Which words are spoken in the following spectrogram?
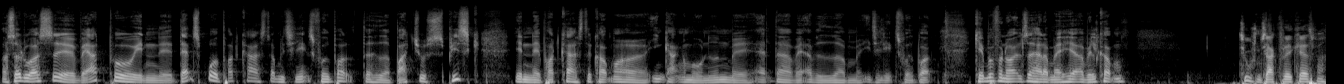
Og så er du også øh, vært på en øh, dansksproget podcast om italiensk fodbold, der hedder Baccios Pisk. En øh, podcast, der kommer en gang om måneden med alt, der er værd at vide om øh, italiensk fodbold. Kæmpe fornøjelse at have dig med her, og velkommen. Tusind tak for det, Kasper.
